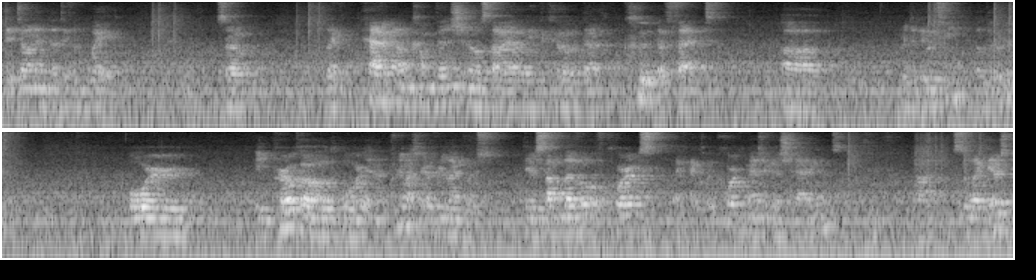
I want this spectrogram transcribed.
they're done in a different way. So like having unconventional style in the code that could affect uh, readability a little bit. Or in Perl code or in pretty much every language, there's some level of quirks, like I call it quirk magic and shenanigans. Uh, so like there's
